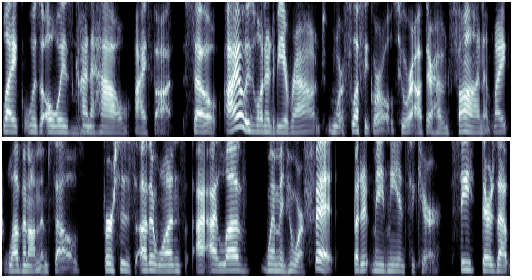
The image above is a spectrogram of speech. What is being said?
like was always mm-hmm. kind of how I thought. So I always wanted to be around more fluffy girls who are out there having fun and like loving on themselves versus other ones. I, I love women who are fit, but it made me insecure. See, there's that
